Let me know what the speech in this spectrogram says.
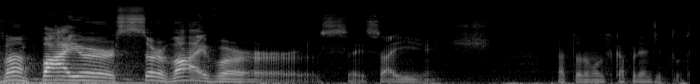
Vampire Survivors. É isso aí, gente. Pra todo mundo ficar por dentro de tudo.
